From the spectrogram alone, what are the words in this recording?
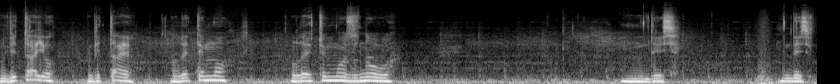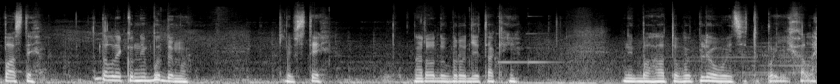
Вітаю, вітаю. Летимо. Летимо знову. Десь. Десь впасти. Далеко не будемо пливсти. Народу вроді так і небагато випльовується, то поїхали.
